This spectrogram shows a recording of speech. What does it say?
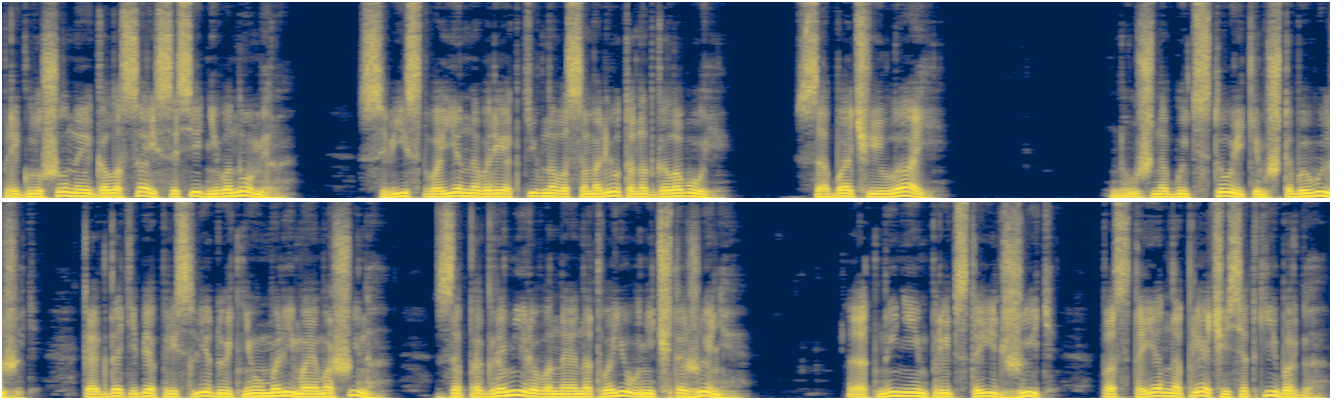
приглушенные голоса из соседнего номера, свист военного реактивного самолета над головой, собачий лай. Нужно быть стойким, чтобы выжить, когда тебя преследует неумолимая машина, запрограммированная на твое уничтожение. Отныне им предстоит жить, постоянно прячась от киборга,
